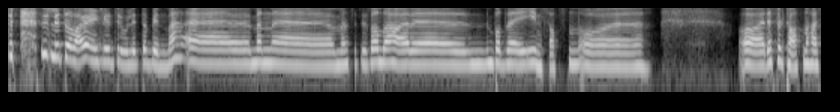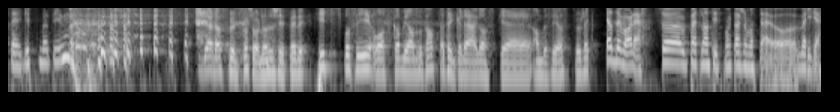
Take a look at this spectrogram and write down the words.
til, til slutt. Det var jo egentlig utrolig til å begynne med. Eh, men, eh, men for å si det sånn, det har eh, både i innsatsen og, eh, og resultatene har steget med tiden. Det er da fullt forståelig når du slipper hits på si og skal bli advokat. Jeg tenker det er et ganske ambisiøst prosjekt. ja, det var det. Så på et eller annet tidspunkt der så måtte jeg jo velge.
